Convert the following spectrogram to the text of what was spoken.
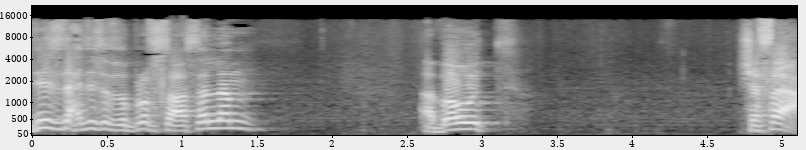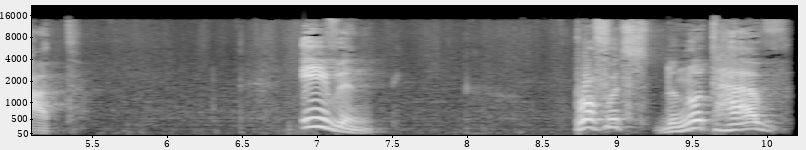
This is the hadith of the Prophet ﷺ about shafa'at. Even prophets do not have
